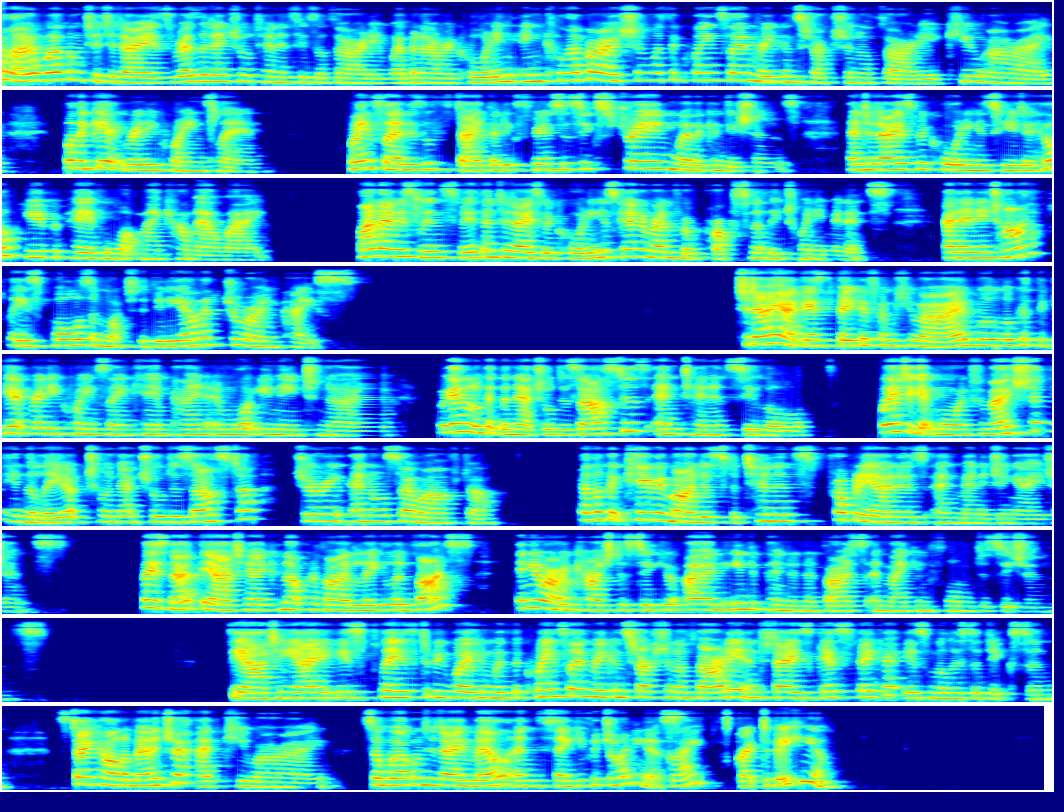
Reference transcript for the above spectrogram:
Hello, welcome to today's Residential Tenancies Authority webinar recording in collaboration with the Queensland Reconstruction Authority, QRA, for the Get Ready Queensland. Queensland is a state that experiences extreme weather conditions and today's recording is here to help you prepare for what may come our way. My name is Lynn Smith and today's recording is going to run for approximately 20 minutes. At any time, please pause and watch the video at your own pace. Today, our guest speaker from QRA will look at the Get Ready Queensland campaign and what you need to know. We're going to look at the natural disasters and tenancy law, where to get more information in the lead up to a natural disaster, during and also after, and look at key reminders for tenants, property owners and managing agents. Please note the RTA cannot provide legal advice and you are encouraged to seek your own independent advice and make informed decisions. The RTA is pleased to be working with the Queensland Reconstruction Authority and today's guest speaker is Melissa Dixon, Stakeholder Manager at QRA. So welcome today, Mel, and thank you for joining us. Great, it's great to be here.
